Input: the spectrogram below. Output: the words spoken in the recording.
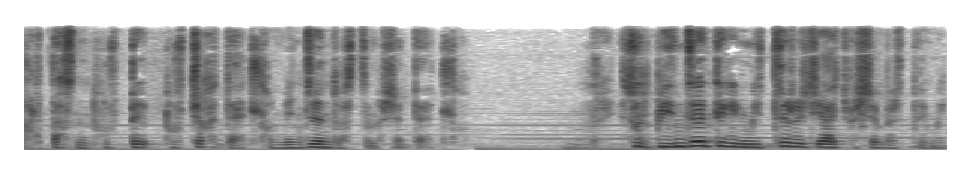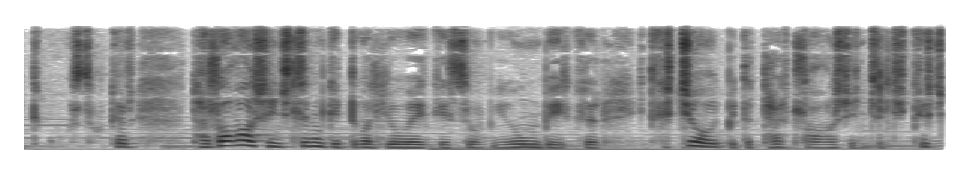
артаас нь төрдөг төрж байгаатай адилхан бензин дууссан машинтай адилхан. Эсвэл бензинтийг нь мэдсэрэж яаж машин барьдгийг мэдэхгүй. Гэсэн. Тэгэхээр толгоогоо шинжилнэ гэдэг бол юу вэ гэсэн үг юм бэ гэхээр итгэгчийн хувьд бид нар тархилгоогоо шинжилж итгэгч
